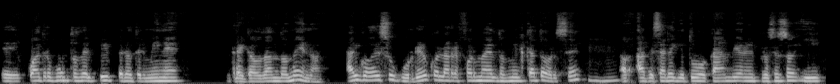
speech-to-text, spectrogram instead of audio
eh, cuatro puntos del PIB, pero termine recaudando menos. Algo de eso ocurrió con la reforma del 2014, a, pesar de que tuvo cambio en el proceso y,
